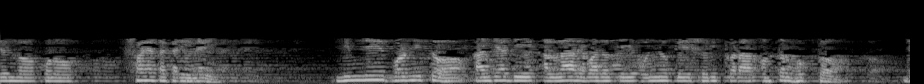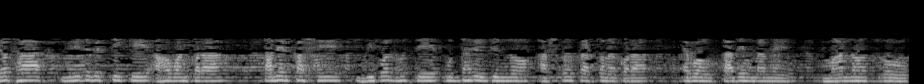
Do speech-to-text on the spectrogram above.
জন্য কোনো সহায়তাকারী নেই নিম্নে বর্ণিত কার্যাদি আল্লাহর এবাদতে অন্যকে শরিক করার অন্তর্ভুক্ত, যথা মৃত ব্যক্তিকে আহ্বান করা, তাদের কাছে বিপদ হতে উদ্ধারের জন্য আশ্রয় প্রার্থনা করা এবং তাদের নামে মানত ও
